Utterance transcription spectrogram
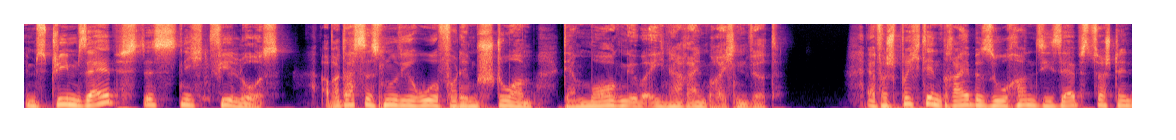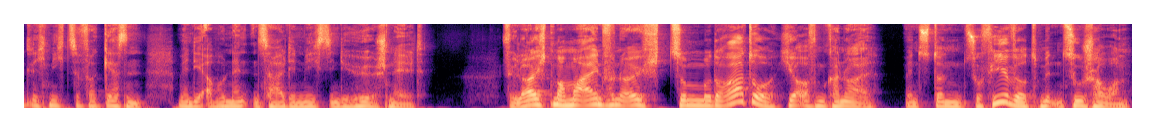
Im Stream selbst ist nicht viel los, aber das ist nur die Ruhe vor dem Sturm, der morgen über ihn hereinbrechen wird. Er verspricht den drei Besuchern, sie selbstverständlich nicht zu vergessen, wenn die Abonnentenzahl demnächst in die Höhe schnellt. Vielleicht machen wir einen von euch zum Moderator hier auf dem Kanal, wenn es dann zu viel wird mit den Zuschauern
